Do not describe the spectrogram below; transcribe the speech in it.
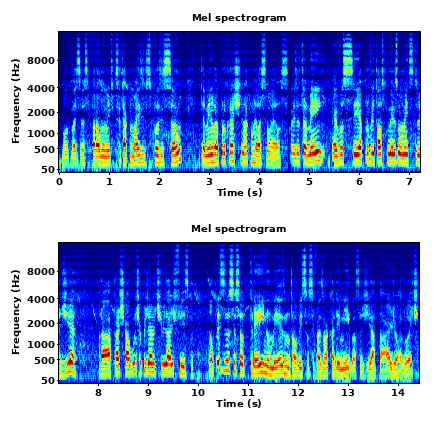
Então vai separar o momento que você está com mais disposição e também não vai procrastinar com relação a elas. Coisa também é você aproveitar os primeiros momentos do dia para praticar algum tipo de atividade física. Não precisa ser seu treino mesmo, talvez se você faz uma academia e gosta de ir à tarde ou à noite,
